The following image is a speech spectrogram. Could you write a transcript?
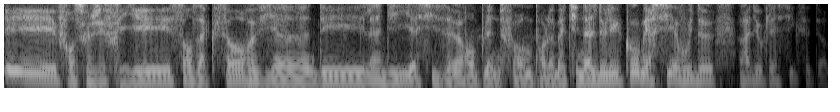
Et François Geffrier, sans accent, revient dès lundi à 6h en pleine forme pour la matinale de l'écho. Merci à vous deux. Radio Classique, 7h.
